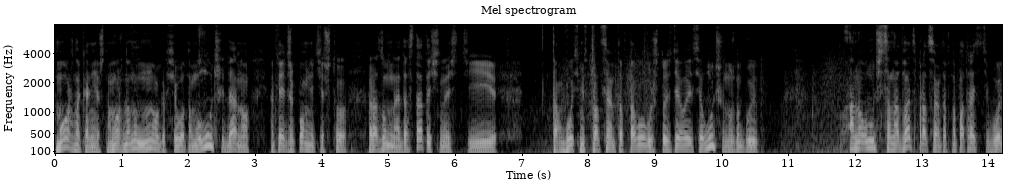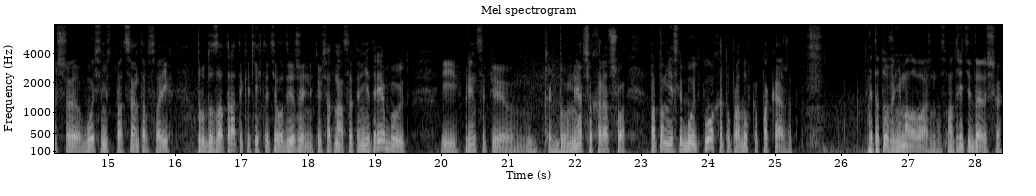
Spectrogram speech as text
Можно, конечно, можно, ну, много всего там улучшить, да, но, опять же, помните, что разумная достаточность и там 80% того, вы что сделаете лучше, нужно будет оно улучшится на 20%, но потратите больше 80% своих трудозатрат и каких-то телодвижений. То есть от нас это не требует, и в принципе, как бы у меня все хорошо. Потом, если будет плохо, то продувка покажет. Это тоже немаловажно. Смотрите дальше.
